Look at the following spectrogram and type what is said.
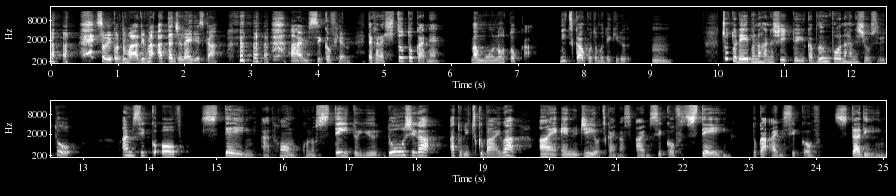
そういうこともありま、あったんじゃないですか ?I'm sick of him. だから人とかね、まあ物とかに使うこともできる。うん。ちょっと例文の話というか文法の話をすると、I'm sick of staying at home. この stay という動詞が後につく場合は ing を使います。I'm sick of staying とか I'm sick of studying.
